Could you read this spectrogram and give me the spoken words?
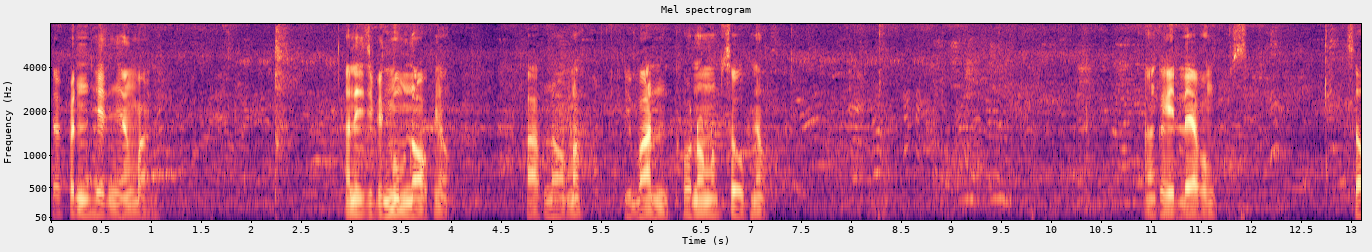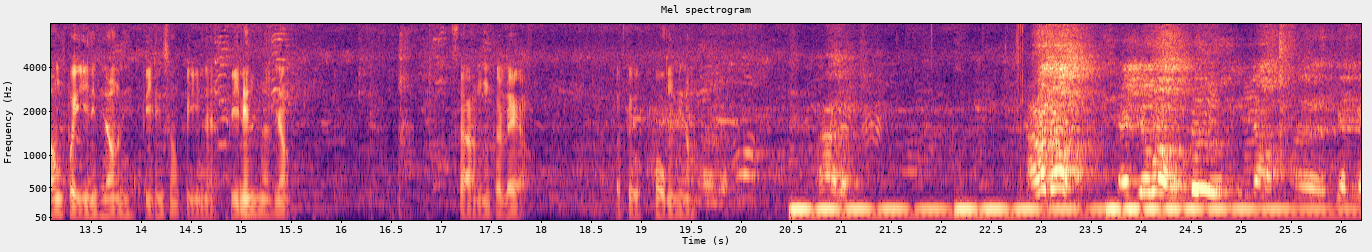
จะเป็นเห็นยังบ้านอันนี้จะเป็นมุมนอกพี่น้องภาพนอกเนาะ อยู่บ้านโพน้องน้ำโซ่พี่น้องอันก็เห็นแล้วของสองปีนี่พี่น้องนี่ปีหนึงสองปีนี่ปีหนึงนะพี่น้องสังก็แล้วประตูโค้งพี่น้องเอาเลยเอาเนาะแต่เดี๋ยวว่าตื้อพี่เนาะเออเกี่ยแก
